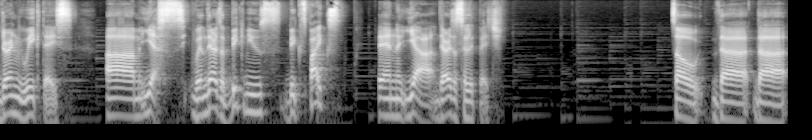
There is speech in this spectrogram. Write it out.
during weekdays? Um, yes, when there's a big news, big spikes, then yeah, there is a slippage. So the, the,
